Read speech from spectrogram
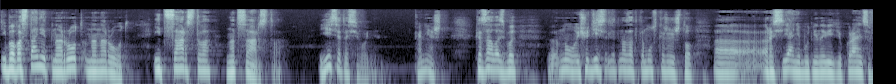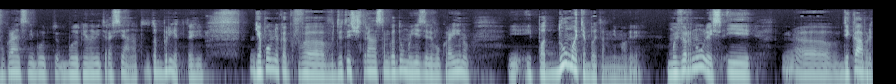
«Ибо восстанет народ на народ, и царство на царство». Есть это сегодня? Конечно. Казалось бы, ну, еще 10 лет назад кому скажи, что э, россияне будут ненавидеть украинцев, украинцы не будут, будут ненавидеть россиян. Это, это бред. Это, я помню, как в, в 2013 году мы ездили в Украину и, и подумать об этом не могли. Мы вернулись, и э, в декабре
